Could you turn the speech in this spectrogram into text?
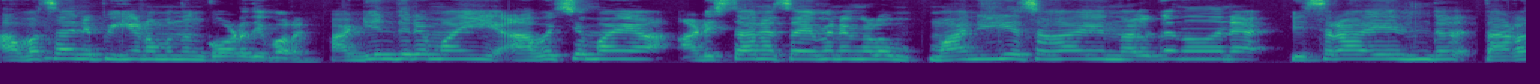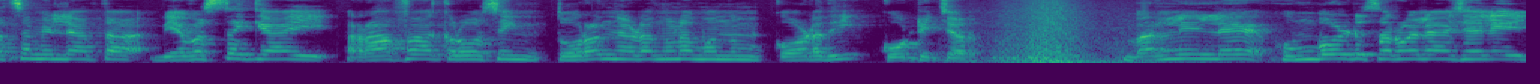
അവസാനിപ്പിക്കണമെന്നും കോടതി പറഞ്ഞു. അടിയന്തിരമായി ആവശ്യമായ അടിസ്ഥാന സേവനങ്ങളും മാനുഷിക സഹായം നൽകുന്നതിന് ഇസ്രായേലിന്റെ തടസ്സമില്ലാത്ത വ്യവസ്ഥയ്ക്കായി റാഫ ക്രോസിംഗ് തുറന്നിടങ്ങണമെന്നും കോടതി കൂട്ടിച്ചേർത്തു. ബർലിനിലെ ഹുംബോൾഡ് സർവകലാശാലയിൽ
